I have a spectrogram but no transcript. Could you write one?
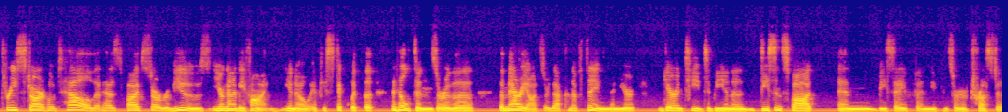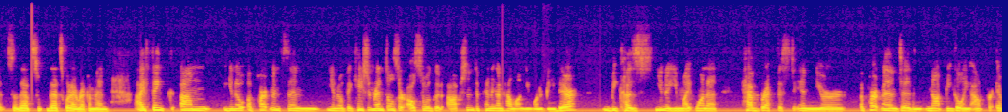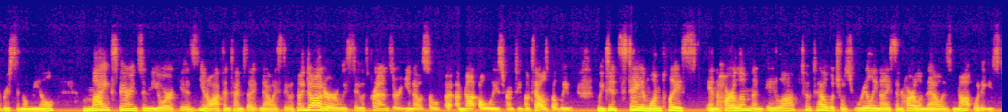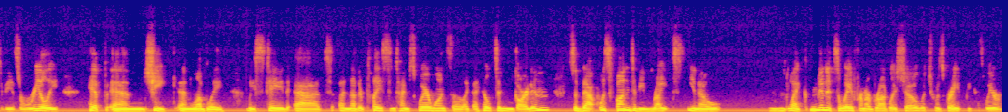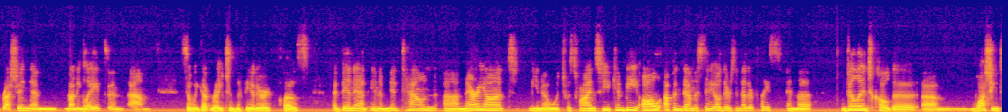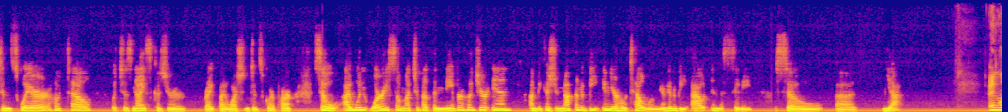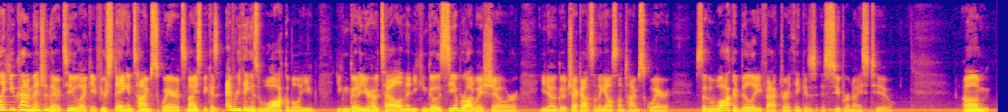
three star hotel that has five star reviews, you're going to be fine. You know, if you stick with the, the Hiltons or the, the Marriotts or that kind of thing, then you're guaranteed to be in a decent spot and be safe and you can sort of trust it. So that's, that's what I recommend. I think, um, you know, apartments and, you know, vacation rentals are also a good option depending on how long you want to be there because, you know, you might want to have breakfast in your apartment and not be going out for every single meal. My experience in New York is, you know, oftentimes I now I stay with my daughter or we stay with friends or, you know, so uh, I'm not always renting hotels, but we we did stay in one place in Harlem, an Aloft hotel, which was really nice. And Harlem now is not what it used to be. It's really hip and chic and lovely. We stayed at another place in Times Square once, so like a Hilton Garden. So that was fun to be right, you know, like minutes away from our Broadway show, which was great because we were rushing and running late, and um, so we got right to the theater close. I've been at in a Midtown uh, Marriott, you know, which was fine. So you can be all up and down the city. Oh, there's another place in the village called a um, Washington Square Hotel, which is nice because you're right by Washington Square Park. So I wouldn't worry so much about the neighborhood you're in um, because you're not going to be in your hotel room. You're going to be out in the city. So, uh, yeah. And like you kind of mentioned there too, like if you're staying in Times Square, it's nice because everything is walkable. You you can go to your hotel and then you can go see a Broadway show or you know go check out something else on Times Square. So the walkability factor I think is is super nice too. Um,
